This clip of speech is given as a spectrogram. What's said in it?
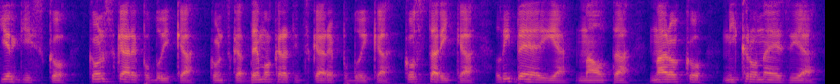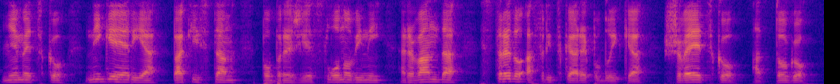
Kyrgyzsko, Konská republika, Konská demokratická republika, Kostarika, Libéria, Malta, Maroko, Mikronézia, Nemecko, Nigéria, Pakistan, pobrežie Slonoviny, Rwanda, Stredoafrická republika, Švédsko a Togo.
